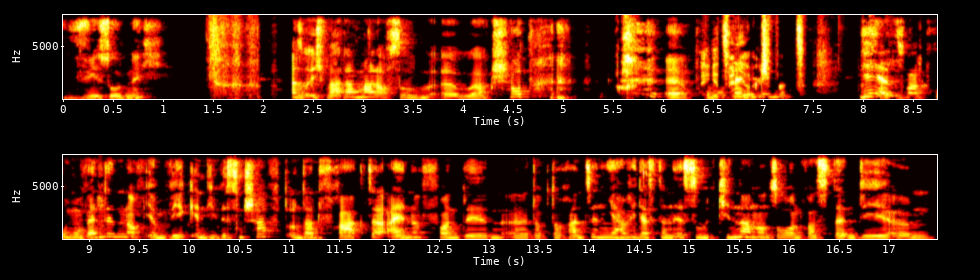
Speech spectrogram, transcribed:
Wieso nicht? Also ich war da mal auf so einem äh, Workshop. äh, Jetzt bin ich gespannt. Ja, ja, das war Promovendinnen auf ihrem Weg in die Wissenschaft und dann fragte eine von den äh, Doktorandinnen, ja, wie das denn ist so mit Kindern und so und was denn die, ähm,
